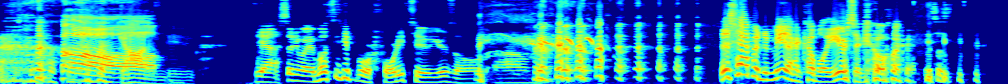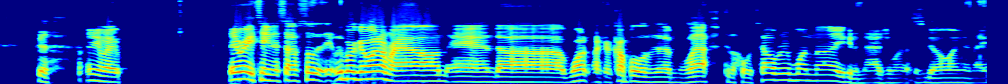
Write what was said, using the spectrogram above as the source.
Oh, Got 'em, dude. yeah. So anyway, most of these people were 42 years old. Um, this happened to me like a couple of years ago. this is good. Anyway, they were 18 and stuff. So we were going around, and uh, one like a couple of them left to the hotel room one night. You can imagine where this is going, and they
